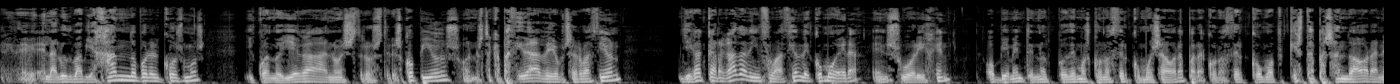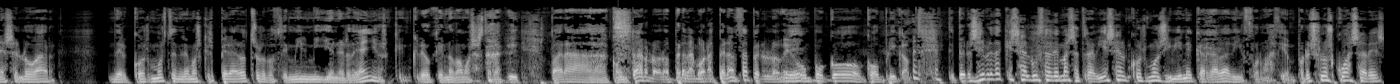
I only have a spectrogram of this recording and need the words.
Eh, La luz va viajando por el cosmos y cuando llega a nuestros telescopios o a nuestra capacidad de observación, llega cargada de información de cómo era en su origen. Obviamente no podemos conocer cómo es ahora, para conocer cómo, qué está pasando ahora en ese lugar del cosmos tendremos que esperar otros 12.000 millones de años, que creo que no vamos a estar aquí para contarlo, no perdamos la esperanza, pero lo veo un poco complicado. Pero sí es verdad que esa luz además atraviesa el cosmos y viene cargada de información. Por eso los cuásares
